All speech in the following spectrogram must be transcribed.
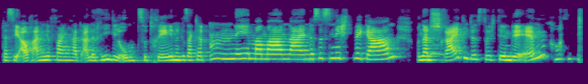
dass sie auch angefangen hat, alle Riegel umzudrehen und gesagt hat, mm, nee, Mama, nein, das ist nicht vegan. Und dann schreit die das durch den DM und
